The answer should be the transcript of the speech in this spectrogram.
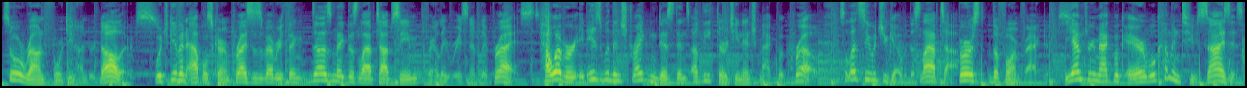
so around $1,400, which given Apple's current prices of everything, does make this laptop seem fairly reasonably priced. However, it is within striking distance of the 13 inch MacBook Pro, so let's see what you get with this laptop. First, First, the form factors. The M3 MacBook Air will come in two sizes,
